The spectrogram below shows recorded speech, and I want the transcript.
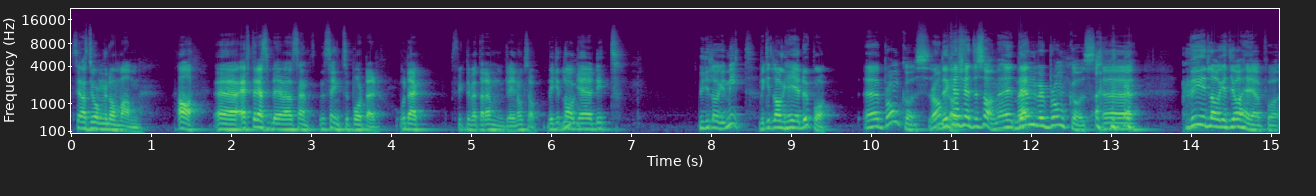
senaste gången de vann. Ja, eh, efter det så blev jag Saint- Saints-supporter och där fick du veta den grejen också. Vilket Mm. lag är ditt? Vilket lag är mitt? Vilket lag hejar du på? Eh, Broncos. Broncos. Det kanske jag inte sa, men eh, Nej. Denver Broncos. Eh, det är laget jag hejar på.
